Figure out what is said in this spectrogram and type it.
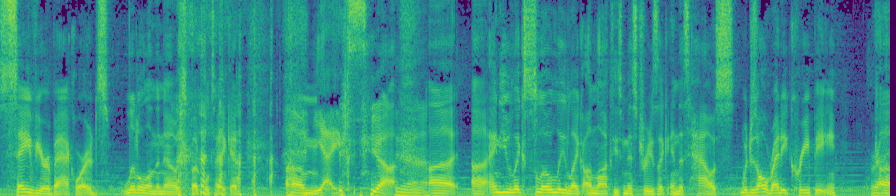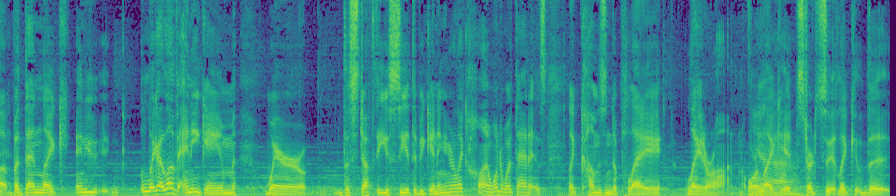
savior backwards, little on the nose, but we'll take it. Um, Yikes. yeah. Yeah. Uh, uh, and you like slowly like unlock these mysteries like in this house, which is already creepy. Uh, Right. but then like, and you like, I love any game where the stuff that you see at the beginning, and you're like, huh, I wonder what that is. Like comes into play later on, or like it starts to like the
